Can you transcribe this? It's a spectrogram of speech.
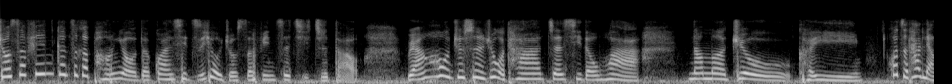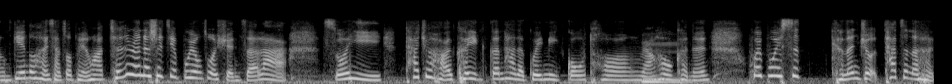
，Josephine 跟这个朋友的关系，只有 Josephine 自己知道。然后就是，如果他珍惜的话，那么就可以，或者他两边都很想做朋友的话，成人的世界不用做选择啦。所以他就好可以跟她的闺蜜沟通，然后可能会不会是？可能就他真的很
